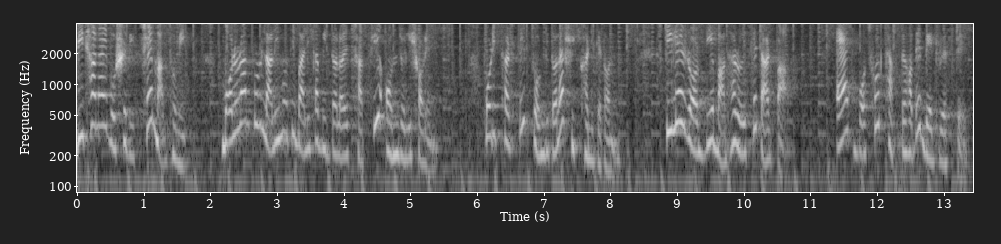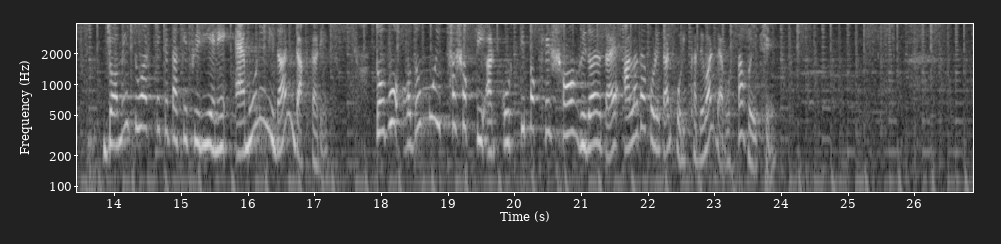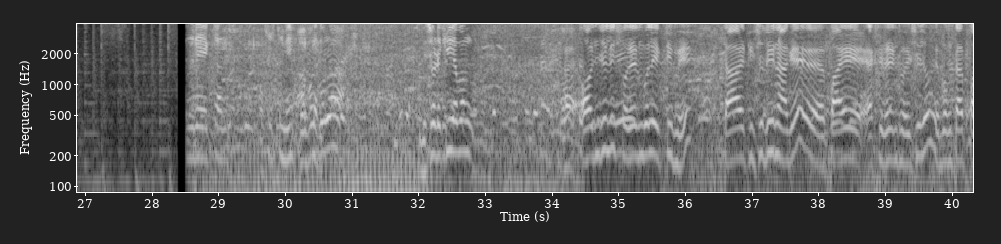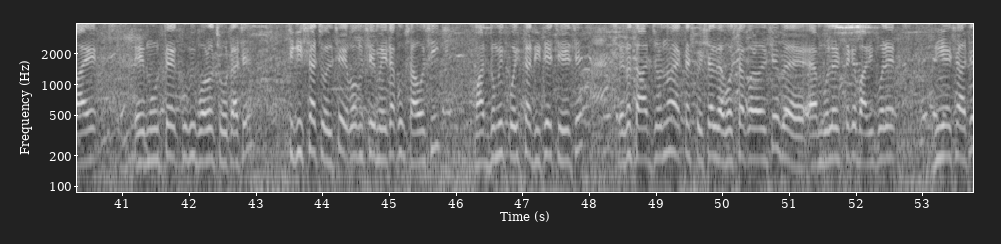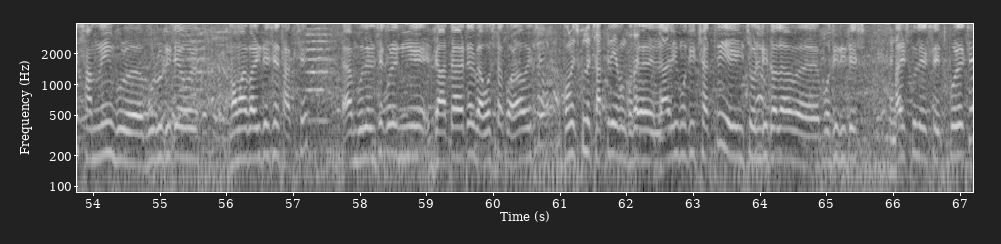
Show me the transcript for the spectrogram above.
বিছানায় বসে দিচ্ছে মাধ্যমিক। বলরামপুর লালিমতি বালিকা বিদ্যালয়ের ছাত্রী অঞ্জলি সরেন। পরীক্ষার সিট চণ্ডীতলা শিক্ষানিকেতন। স্টিলের রড দিয়ে বাঁধা রয়েছে তার পা। এক বছর থাকতে হবে বেড রেস্টে। জমের দুয়ার থেকে তাকে ফিরিয়ে এনে এমনই নিদান ডাক্তারের। তবু অদম্য ইচ্ছাশক্তি আর কর্তৃপক্ষের সহৃদয়তায় আলাদা করে তার পরীক্ষা দেওয়ার ব্যবস্থা হয়েছে। একটা অসুস্থ মেয়ে বিষয়টা কি এবং হ্যাঁ অঞ্জলি সোরেন বলে একটি মেয়ে। তার কিছুদিন আগে পায়ে অ্যাক্সিডেন্ট হয়েছিল এবং তার পায়ে এই মুহূর্তে খুবই বড় চোট আছে। চিকিৎসা চলছে এবং সে মেয়েটা খুব সাহসী মাধ্যমিক পরীক্ষা দিতে চেয়েছে। এবং তার জন্য একটা স্পেশাল ব্যবস্থা করা হয়েছে। অ্যাম্বুলেন্স থেকে বাড়ি করে নিয়ে এসে আছে। সামনেই বুরুডিতে ওর মামার বাড়িতে সে থাকছে। অ্যাম্বুলেন্সে করে নিয়ে যাতায়াতের ব্যবস্থা করা হয়েছে। কোন স্কুলের ছাত্রী এবং কোথায় লালিমতির ছাত্রী এই চণ্ডীতলা প্রতিদিতে হাই স্কুলে সেট করেছে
